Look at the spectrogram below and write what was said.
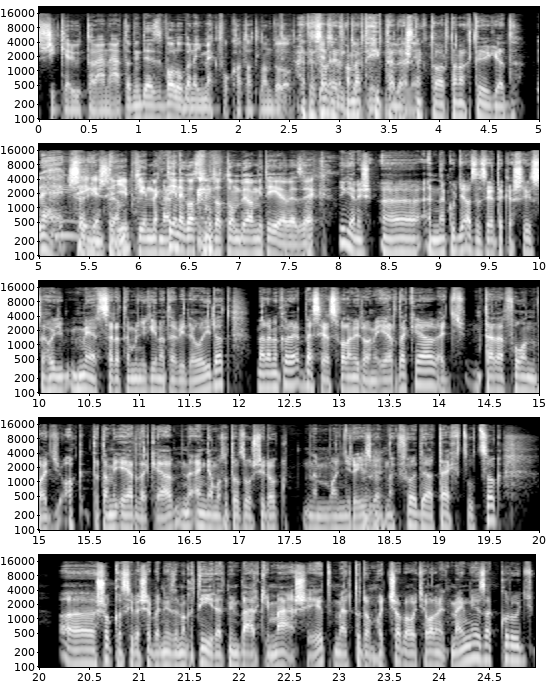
sikerült talán átadni, de ez valóban egy megfoghatatlan dolog. Hát ez azért mert hitelesnek mondani. tartanak téged. Lehetséges Szerintem. egyébként, meg mert... tényleg azt mutatom be, amit élvezek. Igen, és uh, ennek ugye az az érdekes része, hogy miért szeretem mondjuk én a te videóidat, mert amikor beszélsz valamiről, ami érdekel, egy telefon, vagy tehát ami érdekel, engem az utazós írok nem annyira izgatnak mm. föl, de a tech cuccok, sokkal szívesebben nézem meg a tiédet, mint bárki másét, mert tudom, hogy Csaba, hogyha valamit megnéz, akkor úgy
